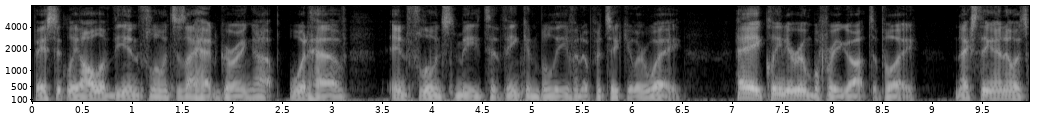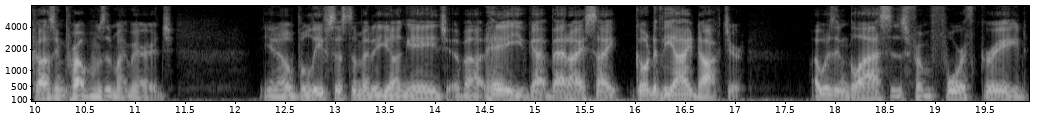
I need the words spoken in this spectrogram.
Basically, all of the influences I had growing up would have influenced me to think and believe in a particular way. Hey, clean your room before you go out to play. Next thing I know, it's causing problems in my marriage. You know, belief system at a young age about, hey, you've got bad eyesight, go to the eye doctor. I was in glasses from fourth grade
